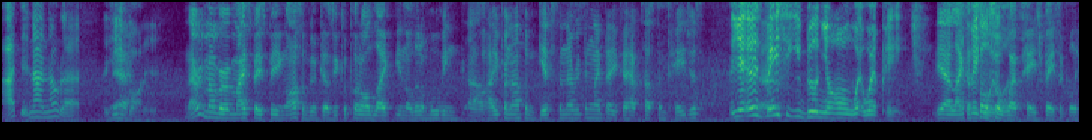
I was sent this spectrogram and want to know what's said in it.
I did not know that he Yeah. bought it. And I remember MySpace being awesome because you could put all like you know little moving, uh, how you pronounce them, gifs and everything like that. You could have custom pages. Yeah, it's basically you building your own web web page. Yeah, like That's a social web page, basically.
